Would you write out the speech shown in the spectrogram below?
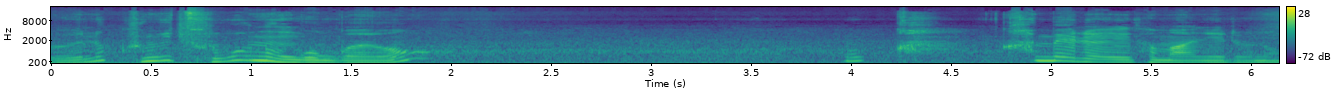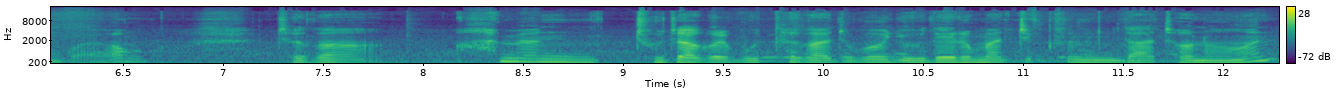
여기는 금이 들어오는 건가요? 어, 카, 카메라에서만 이러는 거예요. 제가 화면 조작을 못 해가지고 요대로만 찍습니다 저는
